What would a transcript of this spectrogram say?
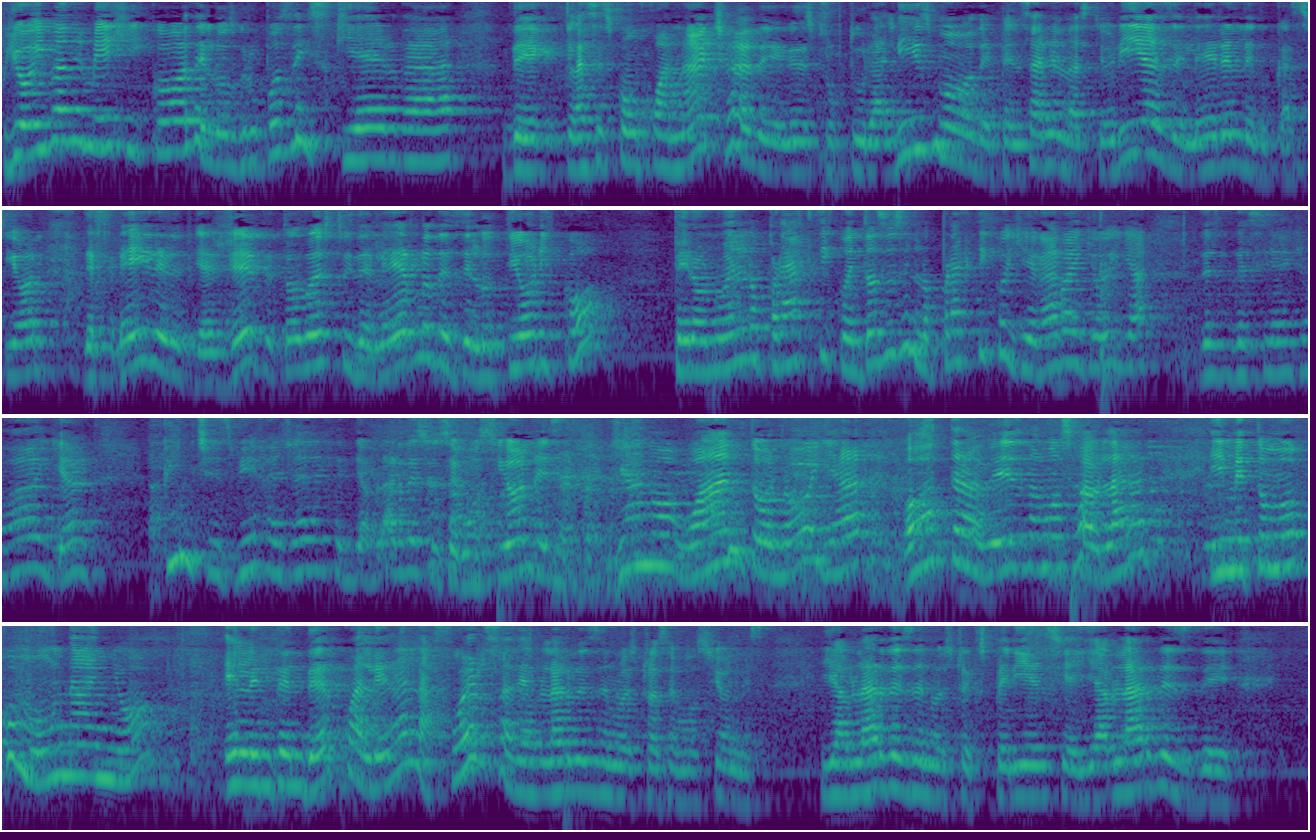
Yo iba de México, de los grupos de izquierda, de clases con Juanacha, de estructuralismo, de pensar en las teorías, de leer en la educación, de Freire, de Piaget, de todo esto, y de leerlo desde lo teórico, pero no en lo práctico. Entonces en lo práctico llegaba yo y ya decía yo, ay, ya, pinches viejas, ya dejen de hablar de sus emociones, ya no aguanto, ¿no? Ya otra vez vamos a hablar. Y me tomó como un año el entender cuál era la fuerza de hablar desde nuestras emociones y hablar desde nuestra experiencia y hablar desde,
